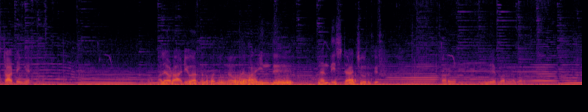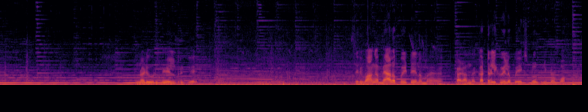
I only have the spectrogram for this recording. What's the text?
ஸ்டார்டிங்கு மலையோட அடிவாரத்தில் பார்த்தீங்கன்னா ஒரு ஐந்து நந்தி ஸ்டாச்சு இருக்குது பாருங்கள் நீங்களே பாருங்கள் அதை. முன்னாடி ஒரு வேல் இருக்கு. சரி வாங்க. மேலே போயிட்டு நம்ம க- அந்த கற்றளி கோயிலை போய் எக்ஸ்ப்ளோர் பண்ணி பார்ப்போம்.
